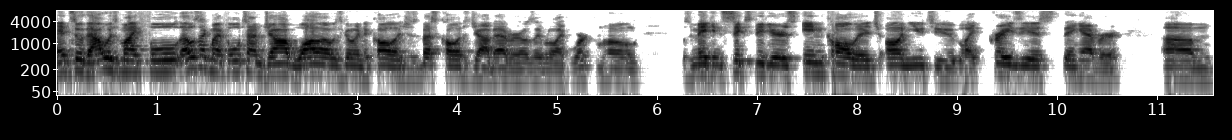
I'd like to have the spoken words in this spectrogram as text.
and so that was my full that was like my full-time job while I was going to college. It's the best college job ever. I was able to like work from home. Was making six figures in college on YouTube, like craziest thing ever. Um,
